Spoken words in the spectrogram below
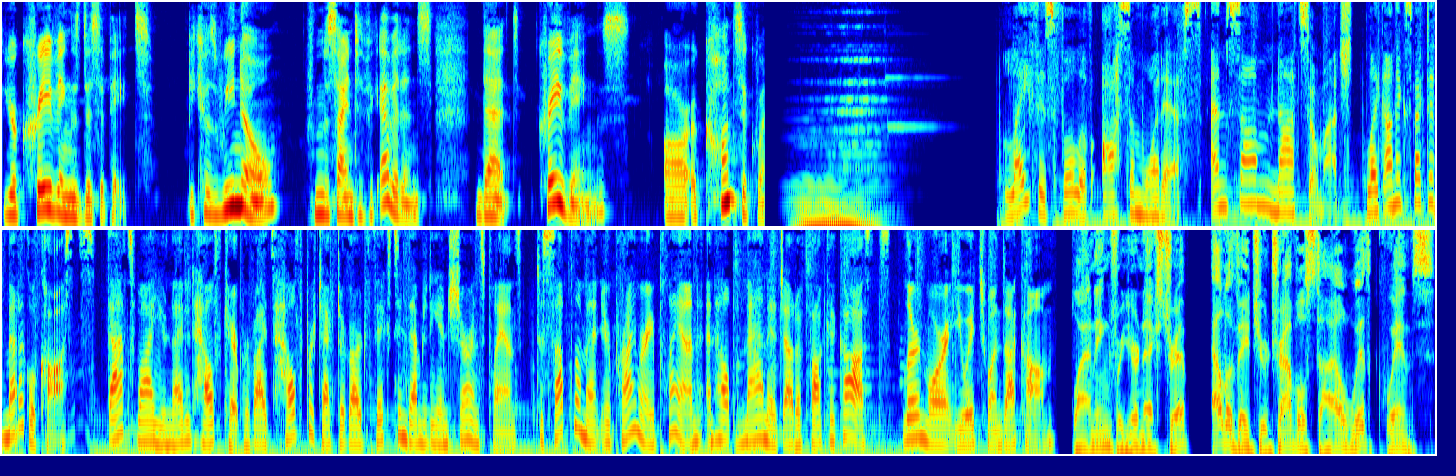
your cravings dissipate because we know from the scientific evidence that cravings are a consequence. Life is full of awesome what ifs, and some not so much, like unexpected medical costs. That's why United Healthcare provides Health Protector Guard fixed indemnity insurance plans to supplement your primary plan and help manage out of pocket costs. Learn more at uhone.com. Planning for your next trip? Elevate your travel style with Quince.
